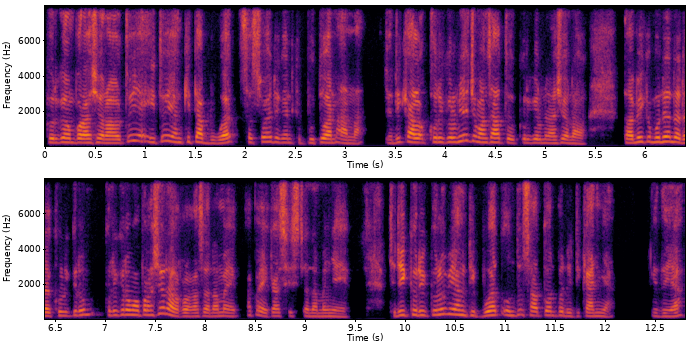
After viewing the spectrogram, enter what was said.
Kurikulum operasional itu ya itu yang kita buat sesuai dengan kebutuhan anak. Jadi kalau kurikulumnya cuma satu, kurikulum nasional. Tapi kemudian ada kurikulum kurikulum operasional kalau nggak salah namanya apa ya kasih namanya ya. Jadi kurikulum yang dibuat untuk satuan pendidikannya, gitu ya.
